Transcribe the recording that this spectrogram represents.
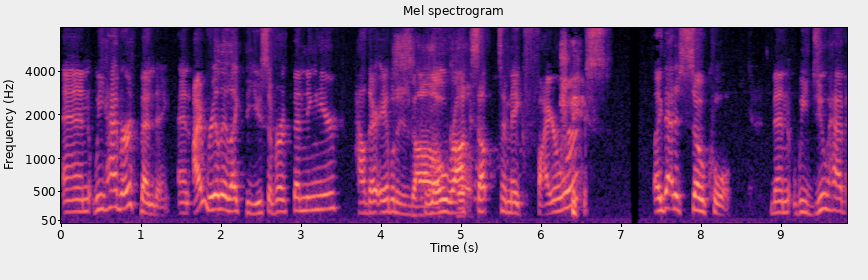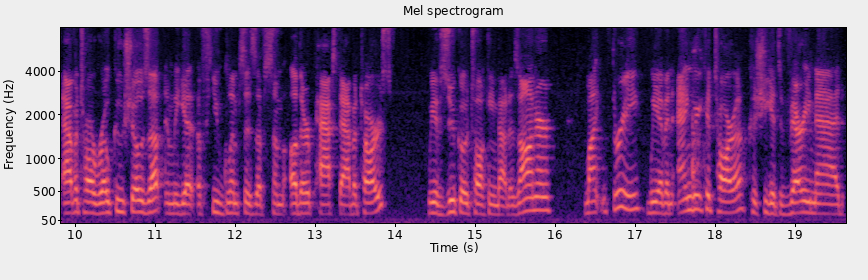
And we have earthbending. And I really like the use of earthbending here, how they're able to just So blow cool. rocks up to make fireworks. like, that is so cool. Then we do have Avatar Roku shows up, and we get a few glimpses of some other past avatars. We have Zuko talking about his honor. Line three, we have an angry Katara because she gets very mad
